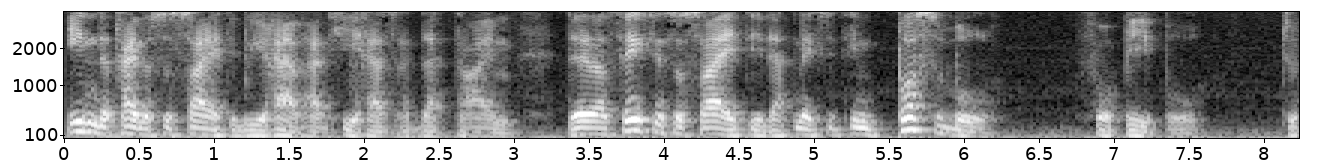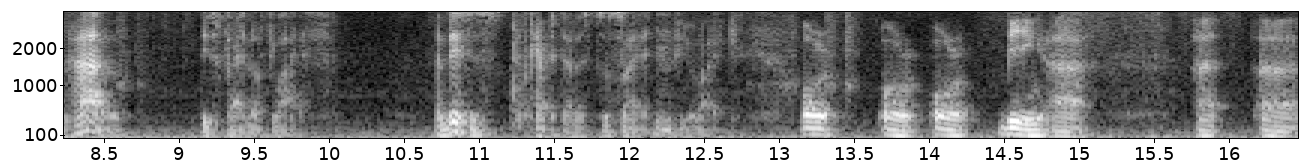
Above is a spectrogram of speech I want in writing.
in the kind of society we have had, he has at that time. There are things in society that makes it impossible for people to have this kind of life. And this is capitalist society, if you like or or or being a a, a,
